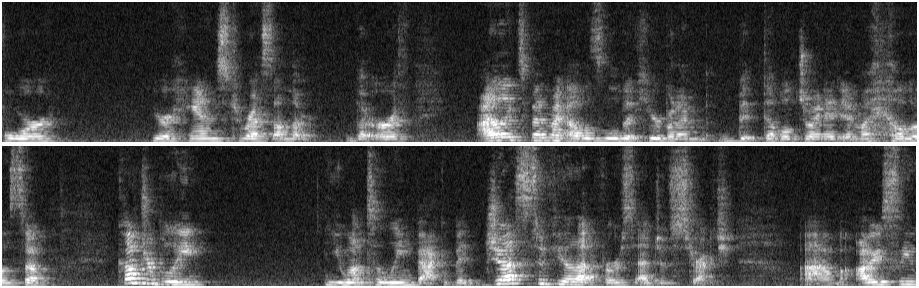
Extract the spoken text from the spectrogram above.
for your hands to rest on the, the earth. I like to bend my elbows a little bit here, but I'm a bit double jointed in my elbows, so comfortably you want to lean back a bit just to feel that first edge of stretch. Um, obviously,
